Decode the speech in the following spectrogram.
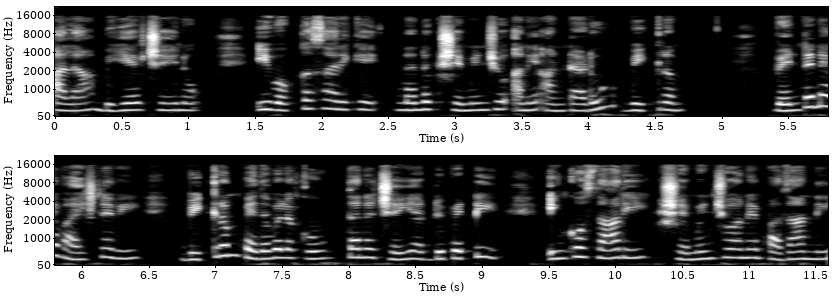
అలా బిహేవ్ చేయను. ఈ ఒక్కసారికే నన్ను క్షమించు అని అంటాడు విక్రమ్. వెంటనే వైష్ణవి విక్రమ్ పెదవులకు తన చెయ్యి అడ్డుపెట్టి ఇంకోసారి క్షమించు అనే పదాన్ని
